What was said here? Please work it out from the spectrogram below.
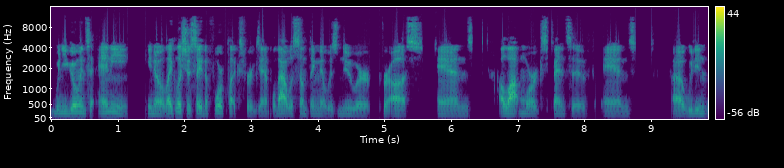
when you go into any, you know, like let's just say the fourplex, for example, that was something that was newer for us and a lot more expensive. And uh, we didn't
